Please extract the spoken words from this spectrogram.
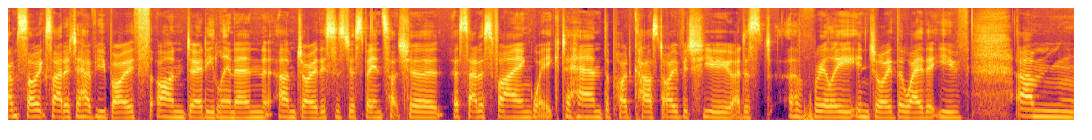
I'm so excited to have you both on Dirty Linen. Um, Jo, this has just been such a, a, satisfying week to hand the podcast over to you. I just have really enjoyed the way that you've um,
